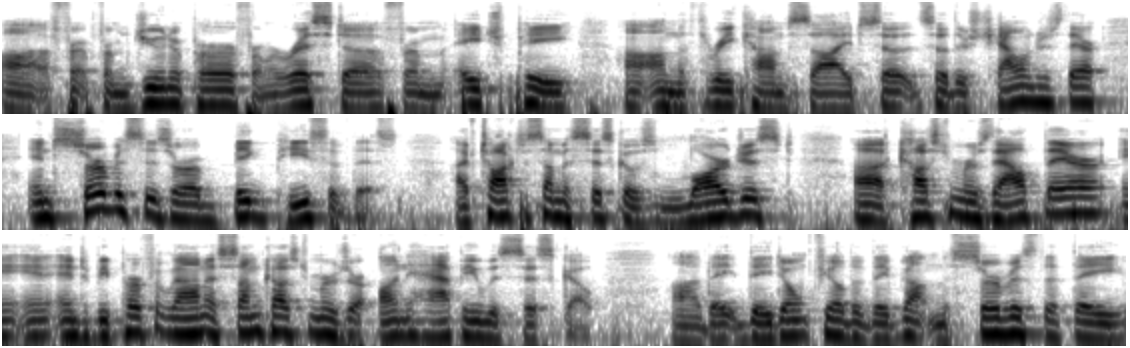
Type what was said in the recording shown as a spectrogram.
uh, from, from, Juniper, from Arista, from HP uh, on the 3Com side. So, so there's challenges there, and services are a big piece of this. I've talked to some of Cisco's largest uh, customers out there, and, and, to be perfectly honest, some customers are unhappy with Cisco. Uh, they, they don't feel that they've gotten the service that they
